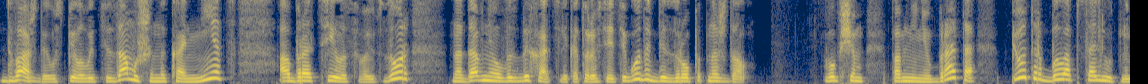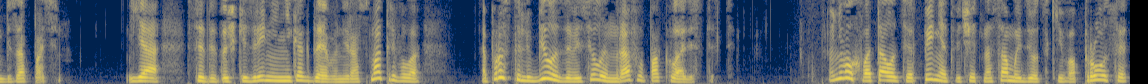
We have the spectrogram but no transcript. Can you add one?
Дважды успела выйти замуж и, наконец, обратила свой взор на давнего воздыхателя, который все эти годы безропотно ждал. В общем, по мнению брата, Петр был абсолютно безопасен. Я с этой точки зрения никогда его не рассматривала, а просто любила за веселый нрав и покладистость. У него хватало терпения отвечать на самые идиотские вопросы,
